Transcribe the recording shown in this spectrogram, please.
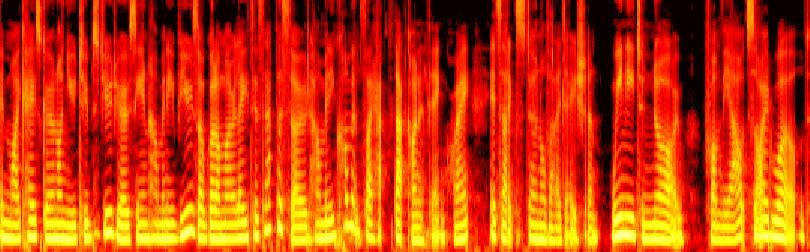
In my case, going on YouTube Studio, seeing how many views I've got on my latest episode, how many comments I have, that kind of thing, right? It's that external validation. We need to know from the outside world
